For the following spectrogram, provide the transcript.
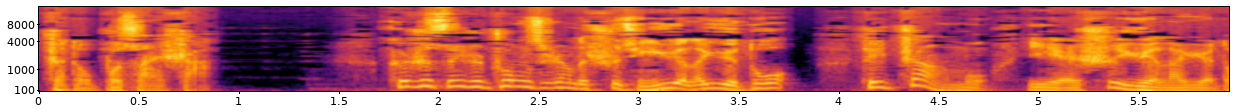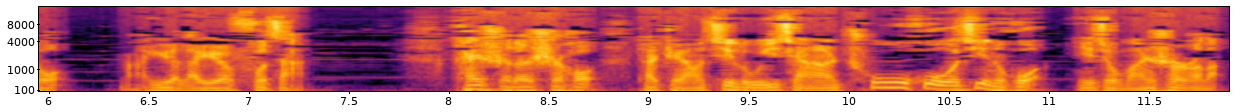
这都不算啥。可是随着庄子上的事情越来越多，这账目也是越来越多，啊，越来越复杂。开始的时候，他只要记录一下出货进货，也就完事儿了。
